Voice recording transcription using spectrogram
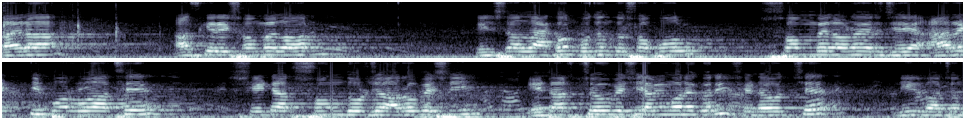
তাইরা আজকের এই সম্মেলন ইনশাল্লাহ এখন পর্যন্ত সফল। সম্মেলনের যে আরেকটি পর্ব আছে, সেটার সৌন্দর্য আরও বেশি, এটার চেয়েও বেশি আমি মনে করি, সেটা হচ্ছে নির্বাচন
